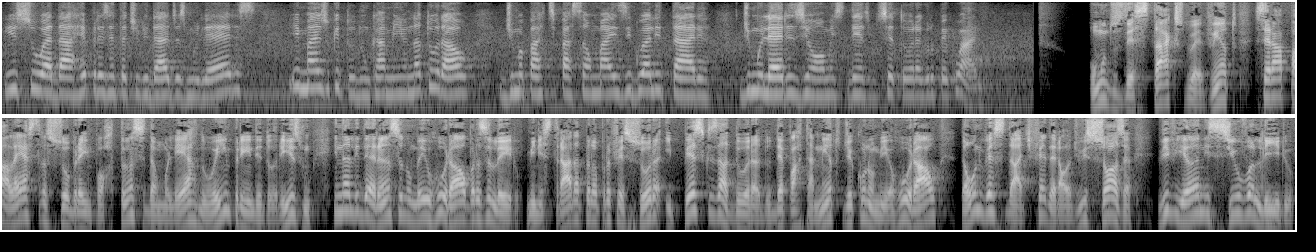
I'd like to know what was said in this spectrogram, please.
Isso é dar representatividade às mulheres e, mais do que tudo, um caminho natural de uma participação mais igualitária de mulheres e homens dentro do setor agropecuário. Um dos destaques do evento será a palestra sobre a importância da mulher no empreendedorismo e na liderança no meio rural brasileiro, ministrada pela professora e pesquisadora do Departamento de Economia Rural da Universidade Federal de Viçosa, Viviane Silva Lírio.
